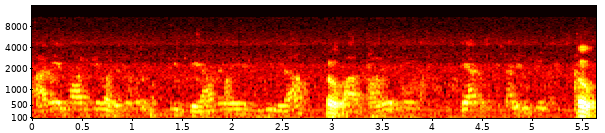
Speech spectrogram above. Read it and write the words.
ආර්ය මාර්ගයේ වැඩෙන Oh. Oh. Oh.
